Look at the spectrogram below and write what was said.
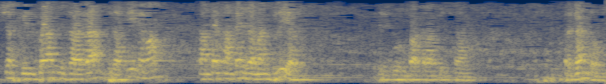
Syekh bin Baz misalkan, berarti memang sampai-sampai zaman beliau 1400-an. Tergantung.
